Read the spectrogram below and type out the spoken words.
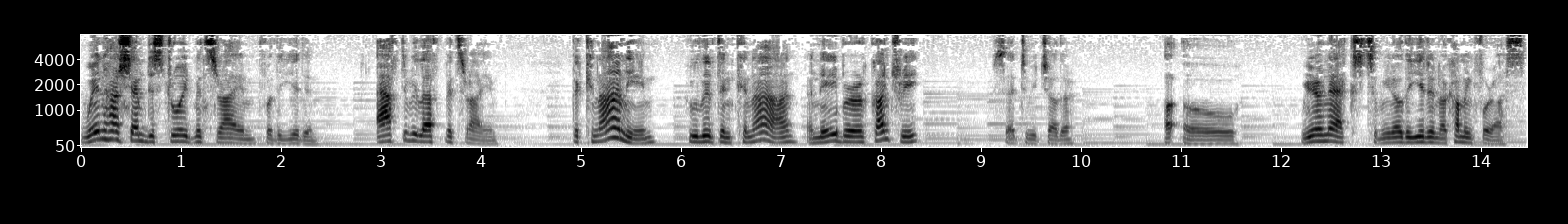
When Hashem destroyed Mitzrayim for the Yidden, after we left Mitzrayim, the Canaanim, who lived in Canaan, a neighbor country, said to each other, Uh-oh, we are next, we know the Yidden are coming for us.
